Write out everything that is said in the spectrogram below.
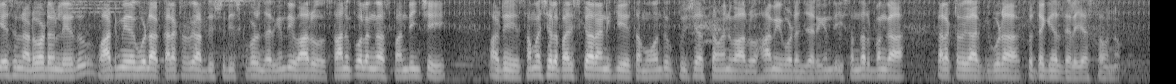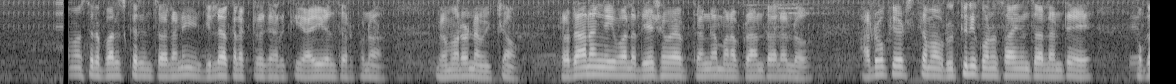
కేసులు నడవడం లేదు. వాటి మీద కూడా కలెక్టర్ గారి దృష్టి తీసుకోవడం జరిగింది. వారు సానుకూలంగా స్పందించి వాటి సమస్యల పరిష్కారానికి తమ వంతు కృషి చేస్తామని వాళ్ళు హామీ ఇవ్వడం జరిగింది. ఈ సందర్భంగా కలెక్టర్ గారికి కూడా కృతజ్ఞతలు తెలియజేస్తా ఉన్నాం. సమస్యలు పరిష్కరించాలని జిల్లా కలెక్టర్ గారికి ఐఏఎల్ తరఫున మెమోరండం ఇచ్చాం. ప్రధానంగా ఇవాళ దేశవ్యాప్తంగా మన ప్రాంతాలలో అడ్వకేట్స్ తమ వృత్తిని కొనసాగించాలంటే ఒక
